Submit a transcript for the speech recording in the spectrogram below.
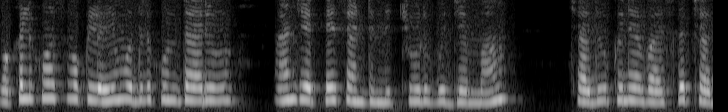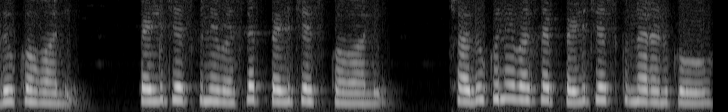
ఒకరి కోసం ఒకరు ఏం వదులుకుంటారు? అని చెప్పేసి అంటుంది. చూడు బుజ్జమ్మ చదువుకునే వయసులో చదువుకోవాలి. పెళ్ళి చేసుకునే వయసులో పెళ్ళి చేసుకోవాలి. చదువుకునే వయసులో పెళ్ళి చేసుకున్నారనుకో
